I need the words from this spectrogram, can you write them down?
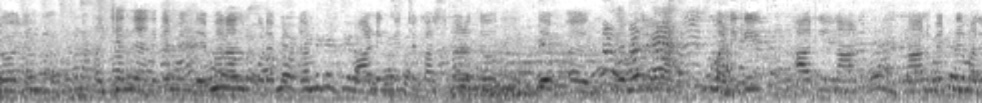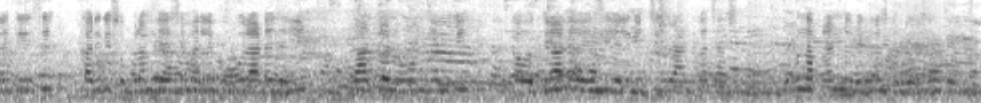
రోజు వచ్చింది. అందుకని మేము దీపారాధన కూడా పెట్టాం. మార్నింగ్ నుంచి కష్టపడుతూ దేవుడిని కడిగి వాటిని నాన నానబెట్టి మళ్ళీ తీసి కడిగి శుభ్రం చేసి మళ్ళీ పువ్వులాట చల్లి దాంట్లో నూనె దింపి ఇంకా ఒత్తిలాట వేసి వెలిగించి గ్రాండ్గా చేస్తున్నాం. నా ఫ్రెండ్ విగ్రహం.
